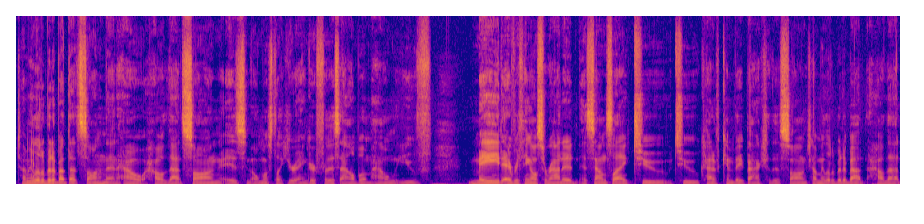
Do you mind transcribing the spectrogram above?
Tell me a little bit about that song then. How how that song is almost like your anchor for this album. How you've made everything else around it. It sounds like to to kind of convey back to this song. Tell me a little bit about how that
